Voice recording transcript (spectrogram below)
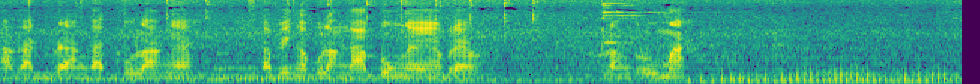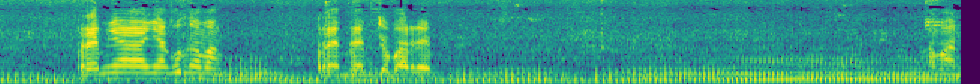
akan berangkat pulang ya tapi nggak pulang kampung kayaknya bro. Pulang ke rumah. Remnya nyangkut nggak mang? Rem rem. Coba rem aman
